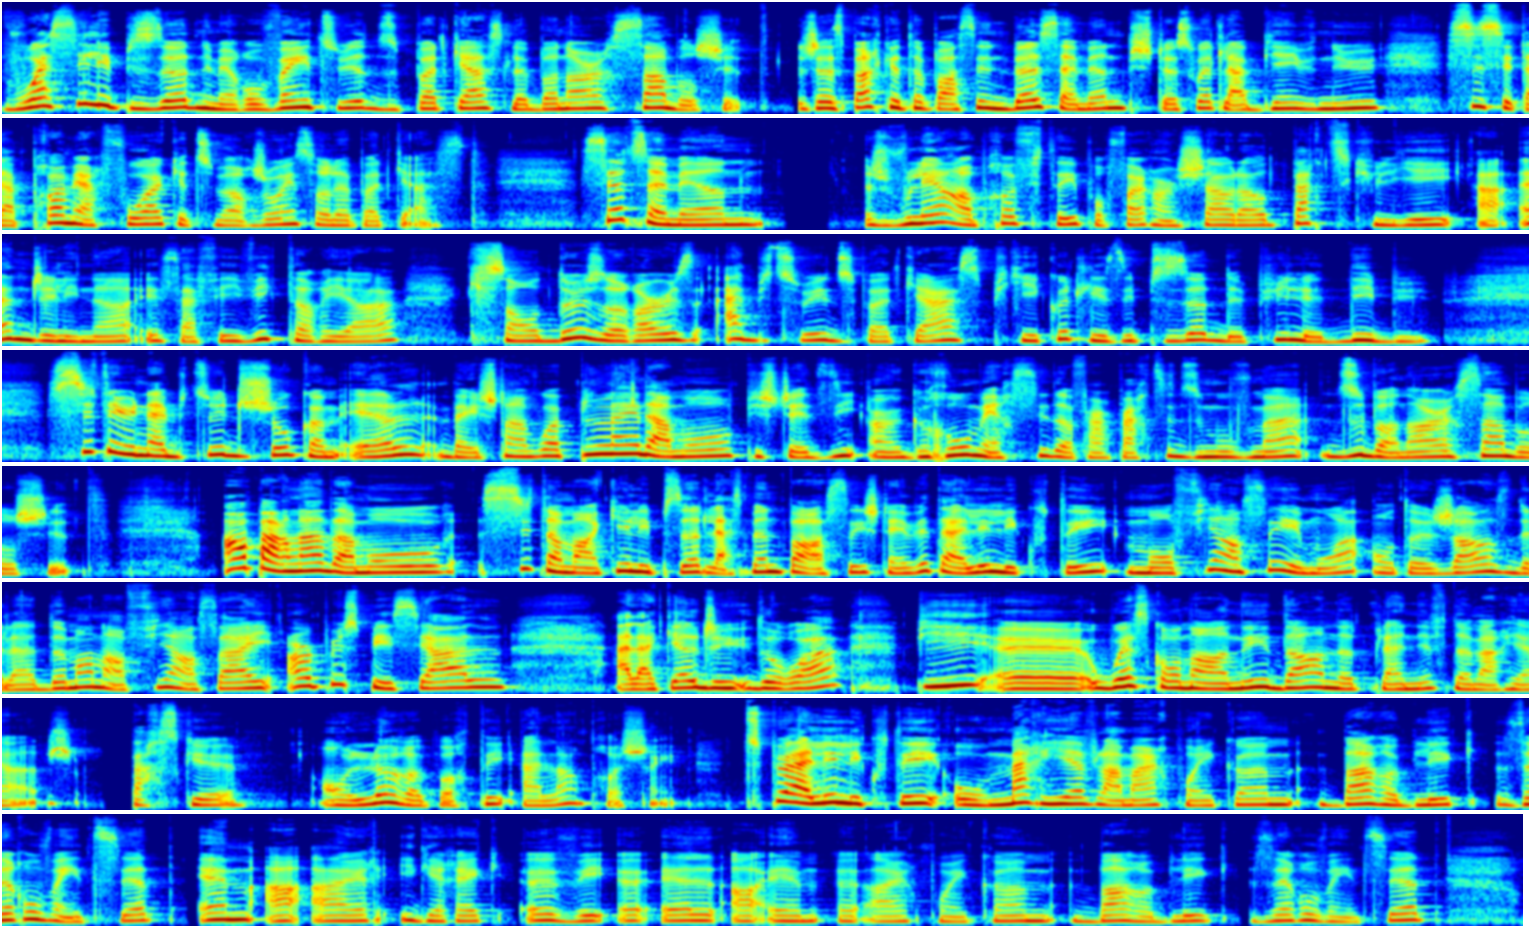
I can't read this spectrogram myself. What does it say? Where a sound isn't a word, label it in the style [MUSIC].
Voici l'épisode numéro 28 du podcast Le bonheur sans bullshit. J'espère que tu as passé une belle semaine puis je te souhaite la bienvenue si c'est ta première fois que tu me rejoins sur le podcast. Cette semaine, je voulais en profiter pour faire un shout-out particulier à Angelina et sa fille Victoria, qui sont deux heureuses habituées du podcast puis qui écoutent les épisodes depuis le début. Si tu es une habituée du show comme elle, ben je t'envoie plein d'amour puis je te dis un gros merci de faire partie du mouvement du bonheur sans bullshit. En parlant d'amour, si tu as manqué l'épisode la semaine passée, je t'invite à aller l'écouter. Mon fiancé et moi, on te jase de la demande en fiançailles un peu spéciale à laquelle j'ai eu droit, puis euh, où est-ce qu'on en est dans notre planif de mariage, parce que on l'a reporté à l'an prochain. Tu peux aller l'écouter au marievlamer.com barre oblique 027 m a r y e v e l a m e r.com barre oblique 027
